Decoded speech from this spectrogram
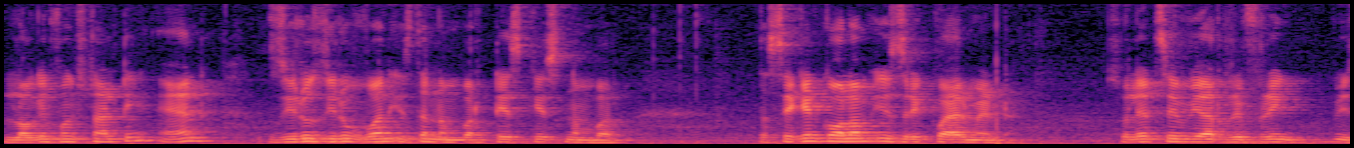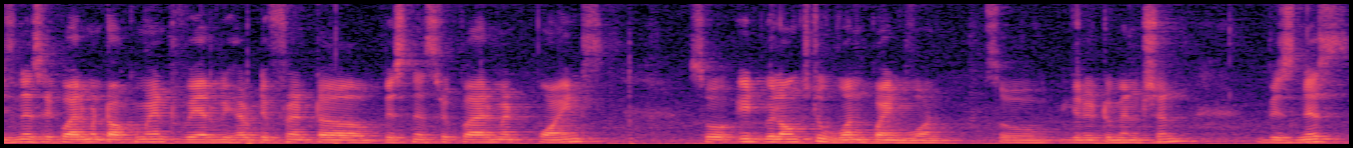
login functionality and 001 is the number test case number. The second column is requirement. So let's say we are referring business requirement document where we have different uh, business requirement points. So it belongs to 1.1 so you need to mention business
